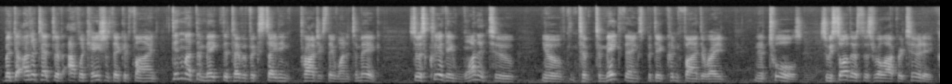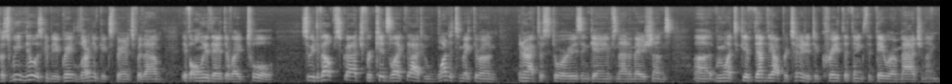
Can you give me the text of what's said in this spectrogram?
But the other types of applications they could find didn't let them make the type of exciting projects they wanted to make. So it's clear they wanted to, you know, to, to make things, but they couldn't find the right you know, tools. So we saw there's this real opportunity because we knew it was going to be a great learning experience for them if only they had the right tool. So we developed Scratch for kids like that who wanted to make their own interactive stories and games and animations. Uh, we wanted to give them the opportunity to create the things that they were imagining.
